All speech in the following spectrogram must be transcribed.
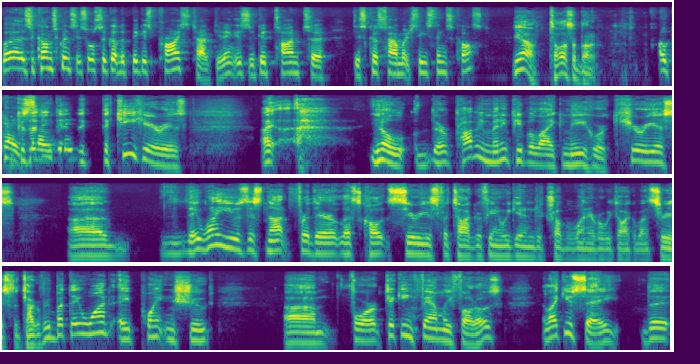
But as a consequence, it's also got the biggest price tag. Do you think it's a good time to discuss how much these things cost? Yeah, tell us about it. Okay. Because so I think the, the, the, key here is, I, you know, there are probably many people like me who are curious. Uh, they want to use this not for their let's call it serious photography and we get into trouble whenever we talk about serious photography but they want a point and shoot um, for taking family photos and like you say the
